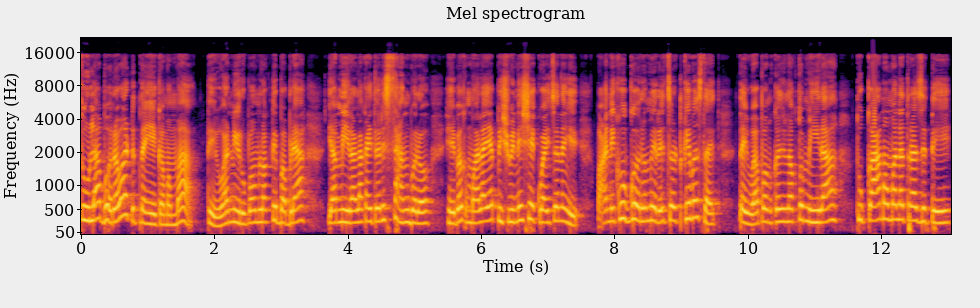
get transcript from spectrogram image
तुला बरं वाटत नाही आहे का मम्मा तेव्हा निरुपम लागते बबड्या या मीराला काहीतरी सांग बरं. हे बघ मला या पिशवीने शेकवायचं नाही आहे पाणी खूप गरम आहे रे चटके बसत आहेत तेव्हा पंकज लागतो मीरा तू का आम्हाला त्रास देते?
